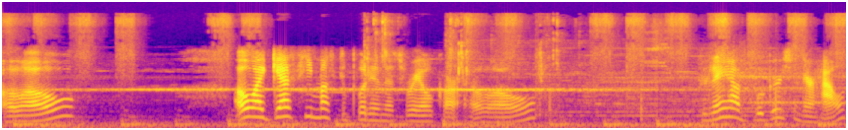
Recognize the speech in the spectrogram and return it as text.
hello? Oh, I guess he must have put in this rail car. Hello? Do they have boogers in their house?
